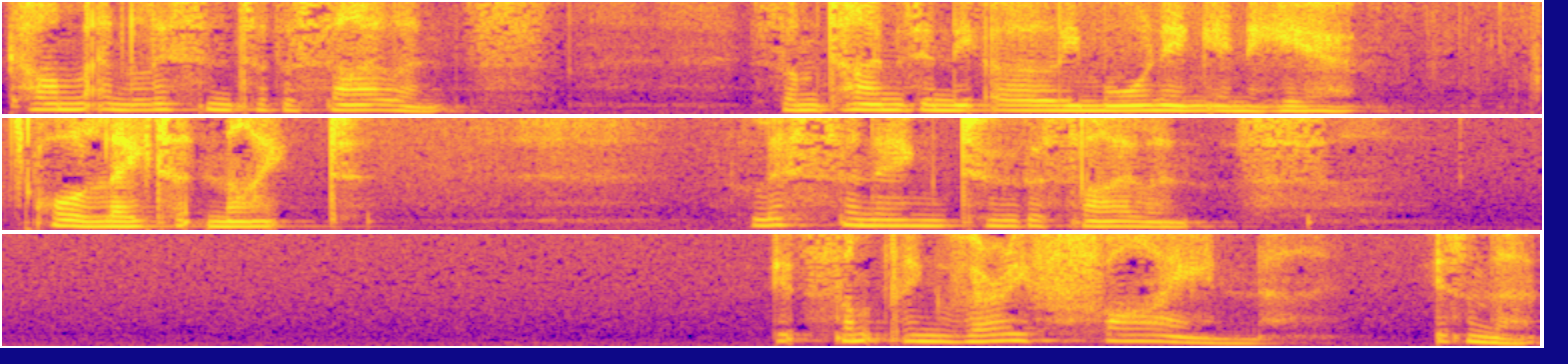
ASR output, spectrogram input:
come and listen to the silence, sometimes in the early morning in here or late at night, listening to the silence. It's something very fine, isn't it?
